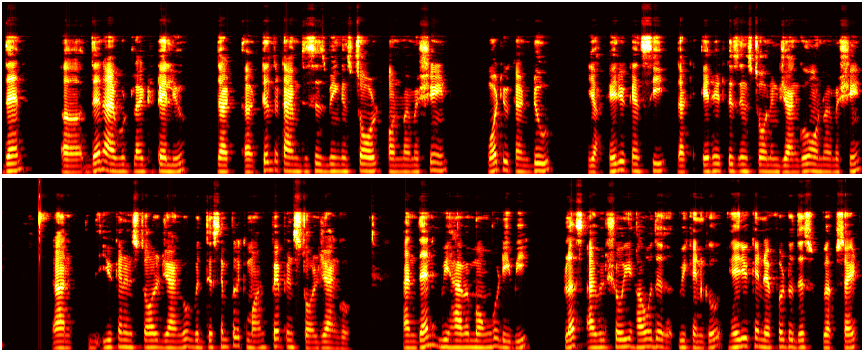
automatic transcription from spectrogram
Then uh, then I would like to tell you that uh, till the time this is being installed on my machine what you can do yeah here you can see that it is installing Django on my machine. And you can install Django with the simple command pip install Django and then we have a MongoDB plus I will show you how the we can go. Here you can refer to this website.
